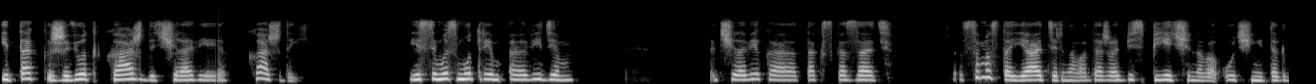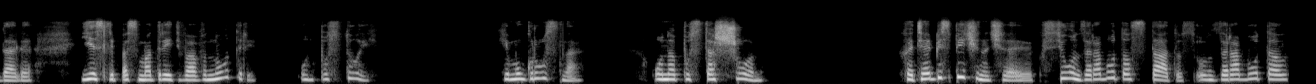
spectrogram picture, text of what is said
И так живет каждый человек, каждый. Если мы смотрим, э, видим человека, так сказать, самостоятельного, даже обеспеченного очень и так далее, если посмотреть вовнутрь, он пустой. Ему грустно, он опустошен. Хотя обеспеченный человек, все, он заработал статус, он заработал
